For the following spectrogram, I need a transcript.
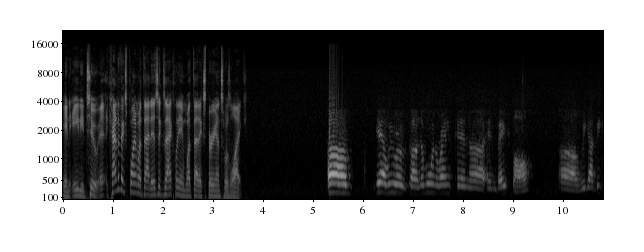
in '82. Uh, kind of explain what that is exactly and what that experience was like. Um, yeah, we were uh, number one ranked in uh, in baseball. Uh, we got beat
